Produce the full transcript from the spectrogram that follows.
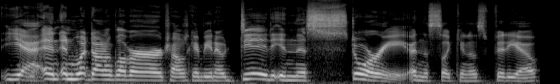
yeah, and and what Donald Glover or Charles Gambino did in this story in this like in this video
